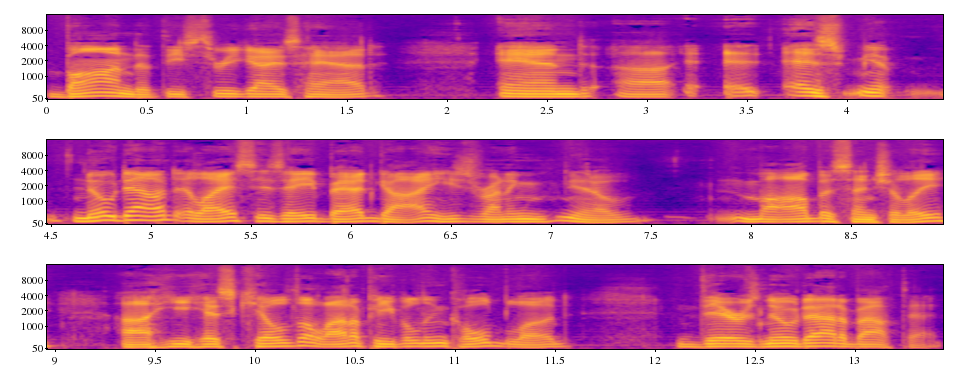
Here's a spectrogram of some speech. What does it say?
bond that these three guys had. And uh, as you know, no doubt, Elias is a bad guy. He's running, you know, mob essentially. Uh, he has killed a lot of people in cold blood. There's no doubt about that.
